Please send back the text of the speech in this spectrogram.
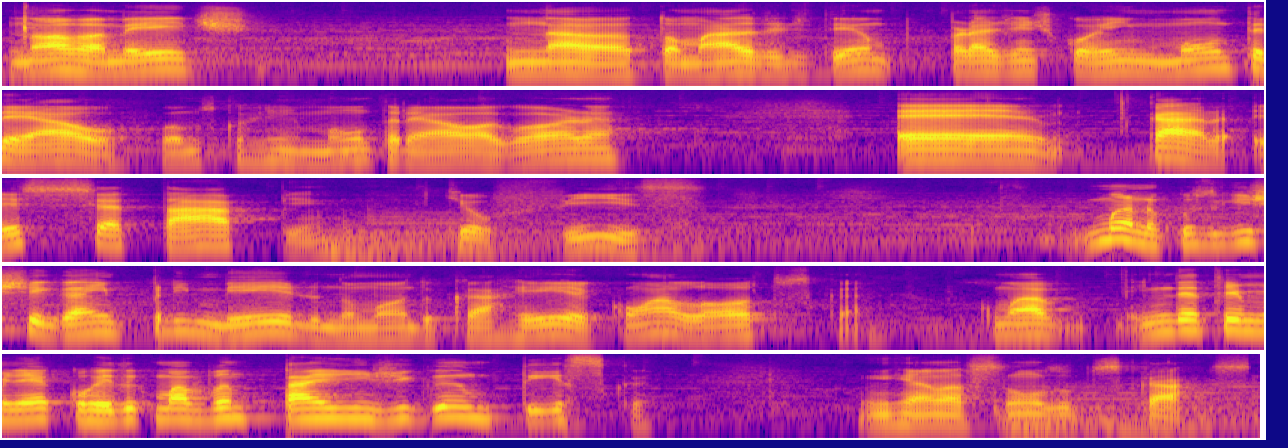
novamente na tomada de tempo para a gente correr em Montreal, vamos correr em Montreal agora é, cara, esse setup que eu fiz, mano, eu consegui chegar em primeiro no modo carreira com a Lotus, cara. Com uma, ainda terminei a corrida com uma vantagem gigantesca em relação aos outros carros.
